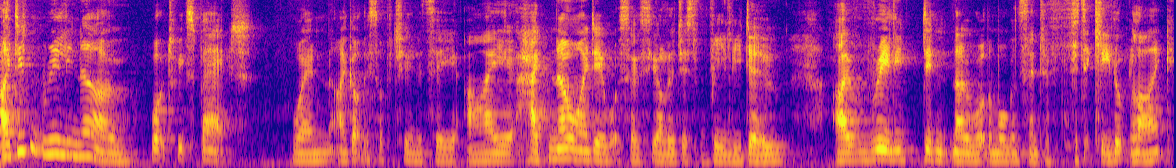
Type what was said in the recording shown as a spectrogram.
I didn't really know what to expect when I got this opportunity. I had no idea what sociologists really do. I really didn't know what the Morgan Centre physically looked like.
